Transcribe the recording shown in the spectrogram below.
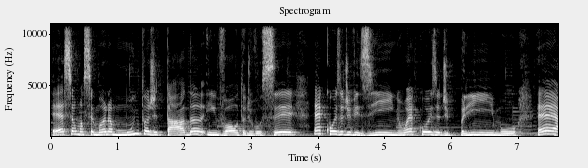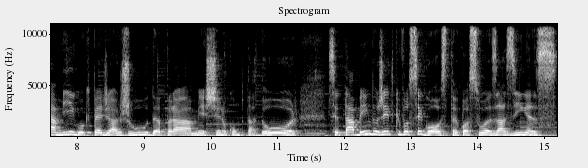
Essa é uma semana muito agitada em volta de você. É coisa de vizinho, é coisa de primo, é amigo que pede ajuda para mexer no computador. Você tá bem do jeito que você gosta, com as suas asinhas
